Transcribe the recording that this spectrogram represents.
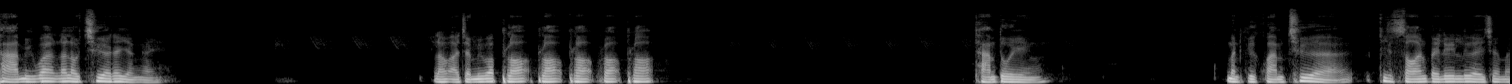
ถามอีกว่าแล้วเราเชื่อได้ยังไง เราอาจจะมีว่าเพราะ เพราะ เพราะ เพราะ เพราะ ถามตัวเอง มันคือความเชื่อที่ซ้อนไปเรื่อย ๆ ใช่ไหม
